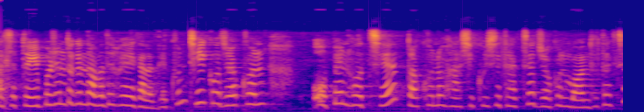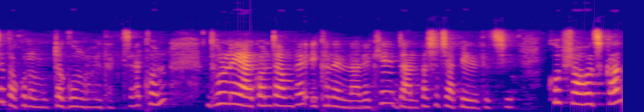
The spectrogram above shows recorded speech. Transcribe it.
আচ্ছা তো এই পর্যন্ত কিন্তু আমাদের হয়ে গেল। দেখুন, ঠিক ও যখন ওপেন হচ্ছে, তখনও হাসি খুশি থাকছে, যখন বন্ধ থাকছে, তখন ওর মুখটা গুমরা হয়ে থাকছে। এখন ধরুন এই আইকনটা আমরা এখানে না রেখে ডান পাশে চাপিয়ে দিতেছি। খুব সহজ কাজ,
